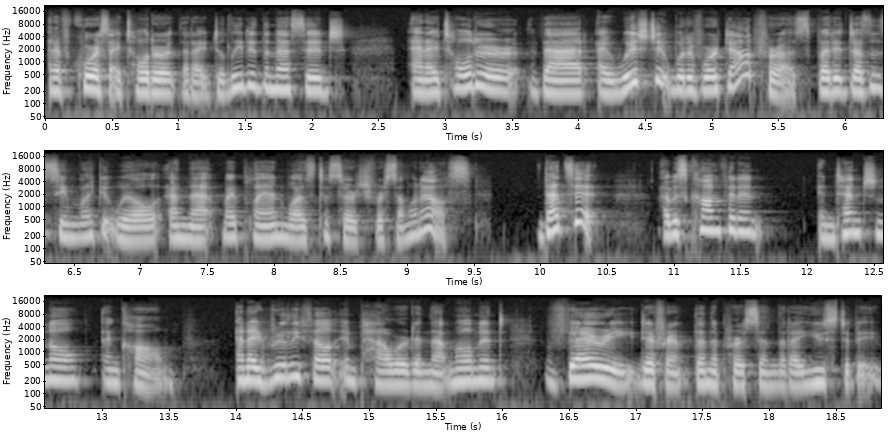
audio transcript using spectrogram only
And of course, I told her that I deleted the message And I told her that I wished it would have worked out for us, but it doesn't seem like it will, and that my plan was to search for someone else. That's it. I was confident, intentional, and calm. And I really felt empowered in that moment, very different than the person that I used to be.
